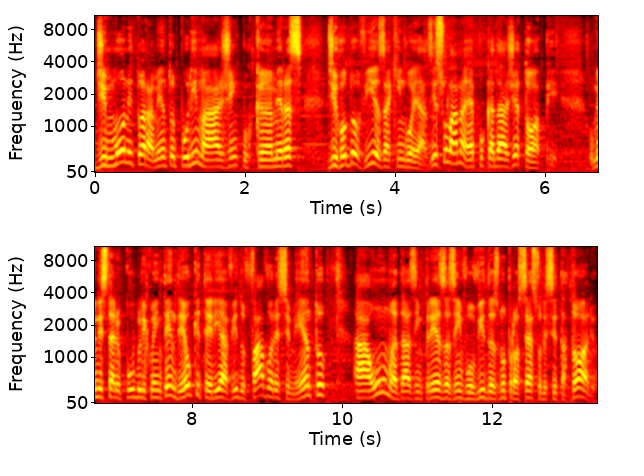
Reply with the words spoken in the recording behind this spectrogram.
de monitoramento por imagem, por câmeras de rodovias aqui em Goiás. Isso lá na época da GETOP. O Ministério Público entendeu que teria havido favorecimento a uma das empresas envolvidas no processo licitatório.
